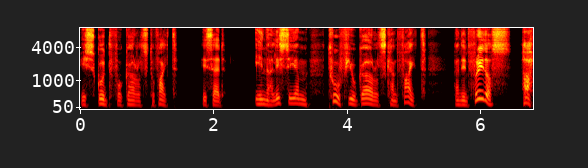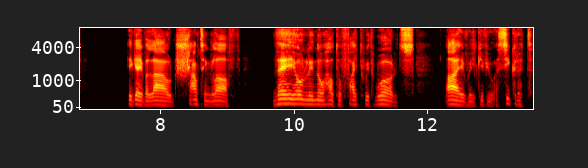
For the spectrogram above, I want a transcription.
It's good for girls to fight, he said. In Elysium, too few girls can fight, and in Fridos, ha! He gave a loud, shouting laugh. They only know how to fight with words. I will give you a secret.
